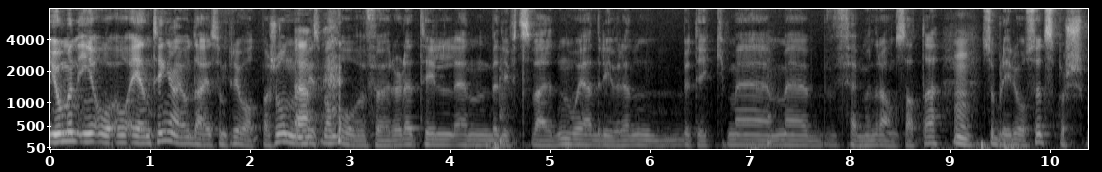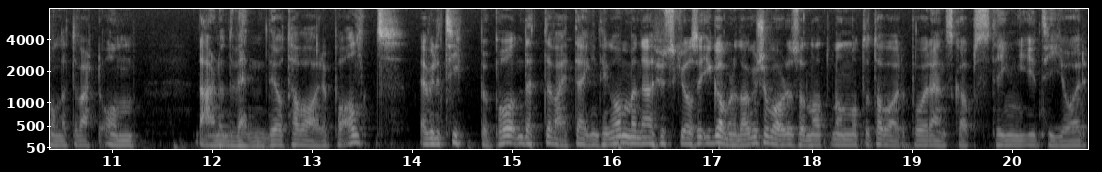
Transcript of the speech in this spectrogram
Jo, men i, og, én en ting er jo deg som privatperson, men Ja. hvis man overfører det til en bedriftsverden hvor jeg driver en butikk med, med 500 ansatte, Mm. så blir det jo også et spørsmål etter hvert om det er nødvendig å ta vare på alt. Jeg ville tippe på, Dette veit jeg ingenting om, men jeg husker jo altså, i gamle dager så var det sånn at man måtte ta vare på regnskapsting i ti år.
